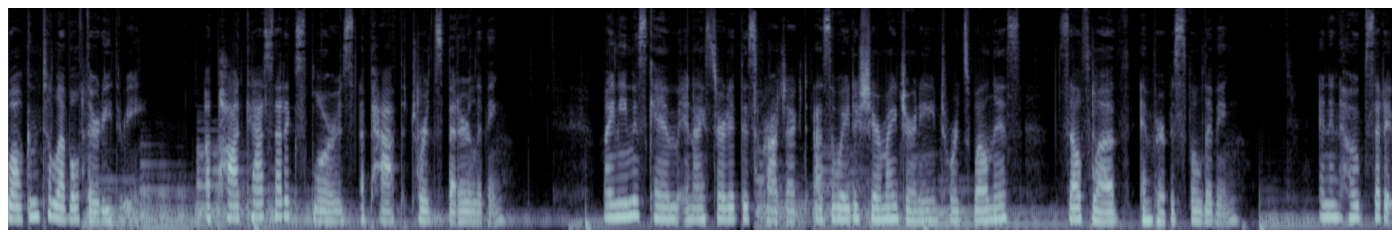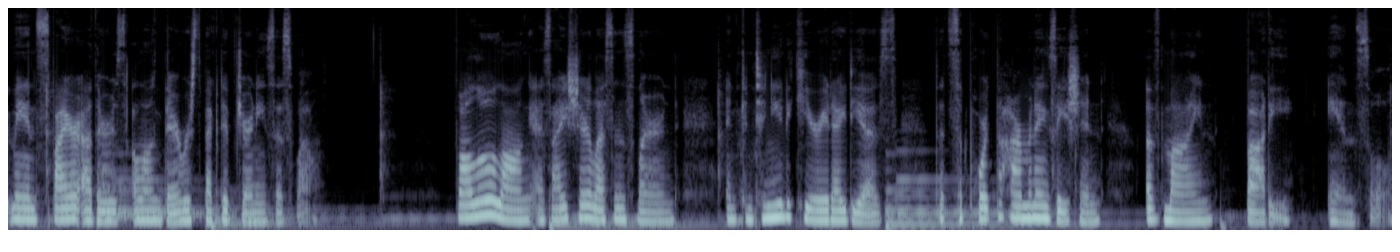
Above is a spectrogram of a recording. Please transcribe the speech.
Welcome to Level 33, a podcast that explores a path towards better living. My name is Kim, and I started this project as a way to share my journey towards wellness, self love, and purposeful living, and in hopes that it may inspire others along their respective journeys as well. Follow along as I share lessons learned and continue to curate ideas that support the harmonization of mind, body, and soul.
